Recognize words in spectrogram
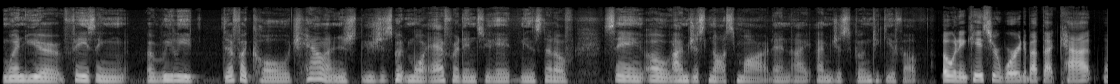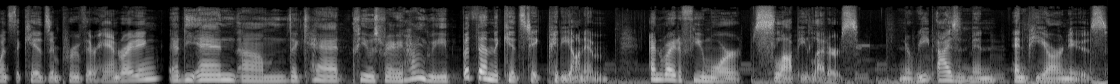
when you're facing a really difficult challenge, you just put more effort into it instead of saying, oh, I'm just not smart and I, I'm just going to give up. Oh, and in case you're worried about that cat, once the kids improve their handwriting, at the end, um, the cat feels very hungry. But then the kids take pity on him and write a few more sloppy letters. Nurith Aizenman, NPR News.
